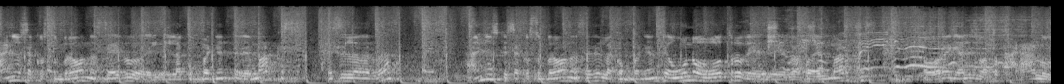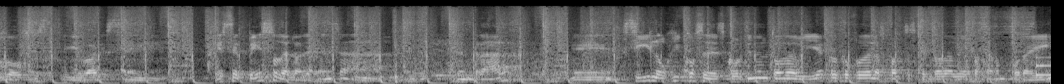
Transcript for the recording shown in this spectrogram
años se acostumbraron a ser el, acompañante de Márquez. Esa es la verdad. Años que se acostumbraron a ser el acompañante uno u otro de, de Rafael Márquez. Ahora ya les va a tocar a los dos este, llevar ese, ese peso de la defensa central. Eh, sí, lógico, se descoordinan todavía. Creo que fue de las partes que todavía pasaron por ahí.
